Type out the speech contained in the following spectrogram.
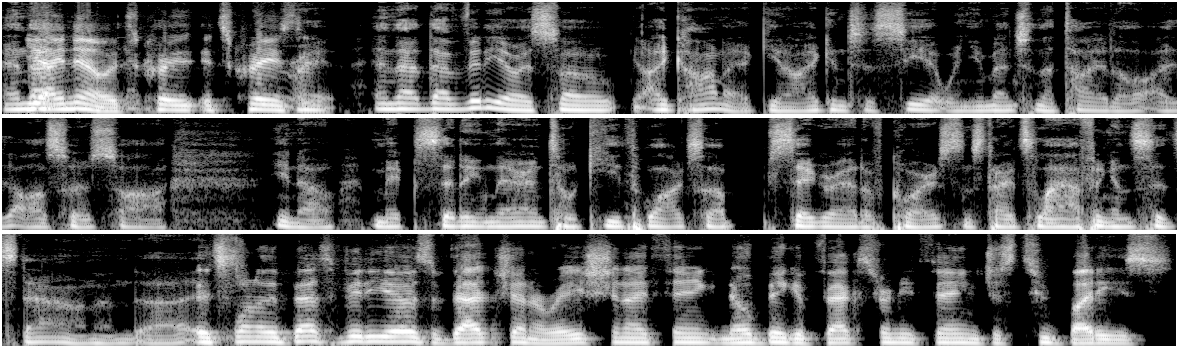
and yeah, that, I know it's crazy. It's crazy. Right. And that that video is so iconic. You know, I can just see it when you mention the title. I also saw, you know, Mick sitting there until Keith walks up, cigarette, of course, and starts laughing and sits down. And uh, it's, it's one of the best videos of that generation. I think no big effects or anything, just two buddies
